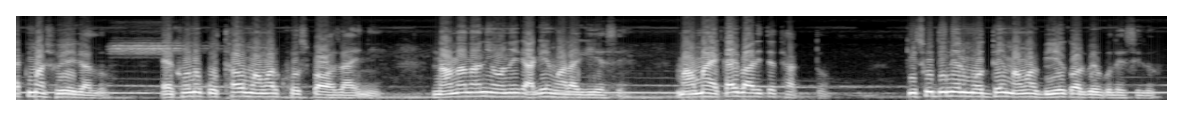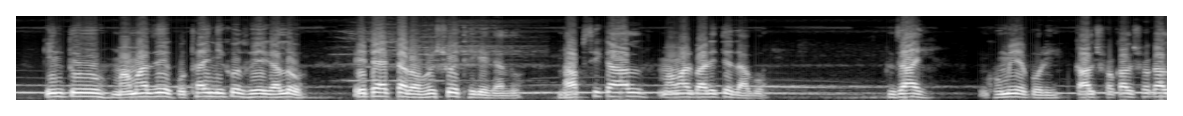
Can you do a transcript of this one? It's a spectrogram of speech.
এক মাস হয়ে গেল। এখনও কোথাও মামার খোঁজ পাওয়া যায়নি। নানা নানি অনেক আগে মারা গিয়েছে। মামা একাই বাড়িতে থাকতো। কিছুদিনের মধ্যে মামা বিয়ে করবে বলেছিল। কিন্তু মামা যে কোথায় নিখোঁজ হয়ে গেল, এটা একটা রহস্যই থেকে গেল। ভাবছি কাল মামার বাড়িতে যাব। যাই, ঘুমিয়ে পড়ি। কাল সকাল সকাল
